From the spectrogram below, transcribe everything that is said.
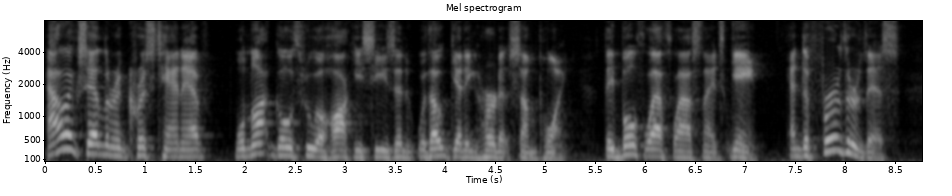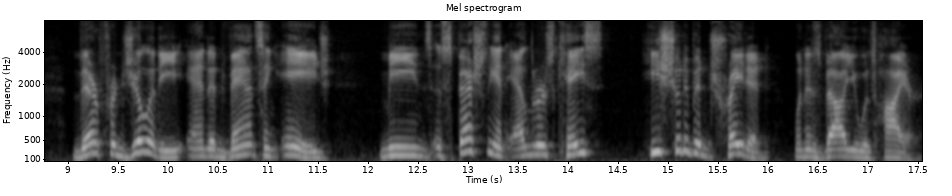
Alex Edler and Chris Tanev will not go through a hockey season without getting hurt at some point. They both left last night's game. And to further this, their fragility and advancing age means, especially in Edler's case, he should have been traded when his value was higher.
